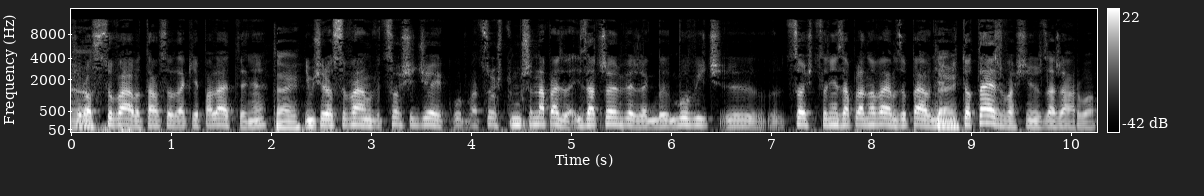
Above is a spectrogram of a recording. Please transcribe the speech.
A. Się rozsuwała, bo tam są takie palety, nie? Tak. I mi się rozsuwałem, mówię, co się dzieje, kurwa, coś tu muszę naprawić. I zacząłem, wiesz, jakby mówić y, coś, co nie zaplanowałem zupełnie. Tak. I to też właśnie już zażarło.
